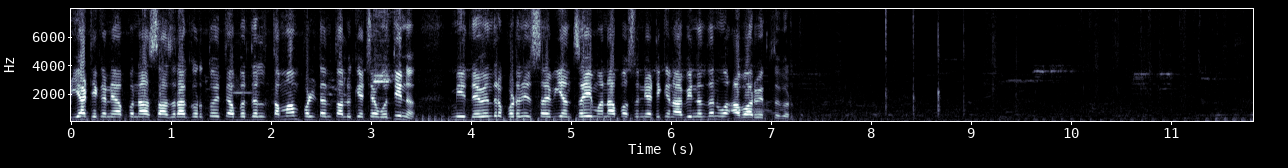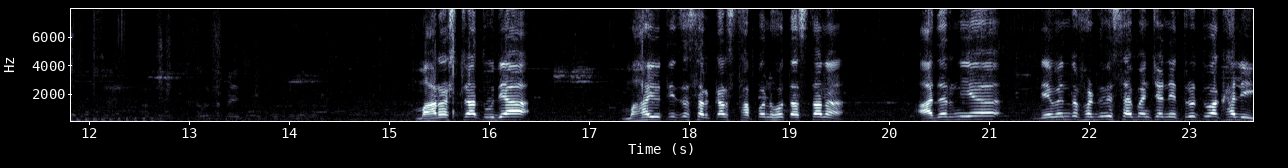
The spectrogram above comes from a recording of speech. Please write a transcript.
या ठिकाणी आपण आज साजरा करतोय. त्याबद्दल तमाम फलटण तालुक्याच्या वतीनं मी देवेंद्र फडणवीस साहेब यांचंही मनापासून या ठिकाणी अभिनंदन व आभार व्यक्त करतो. महाराष्ट्रात उद्या महायुतीचं सरकार स्थापन होत असताना आदरणीय देवेंद्र फडणवीस साहेबांच्या नेतृत्वाखाली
